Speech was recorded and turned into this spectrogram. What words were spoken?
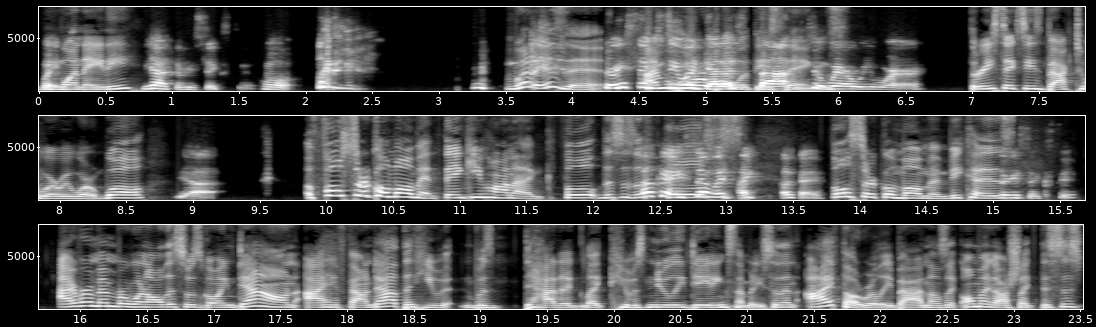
Wait, 180? Yeah, 360. Well, What is it? 360 I'm would get us with these back things. to where we were. 360 is back to where we were. Well, Yeah. a full circle moment. Thank you, Hannah. Full. This is a Okay, full, so it's I, okay. full circle moment because 360. I remember when all this was going down, I found out that he was had a like he was newly dating somebody. So then I felt really bad, and I was like, oh my gosh, like this is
